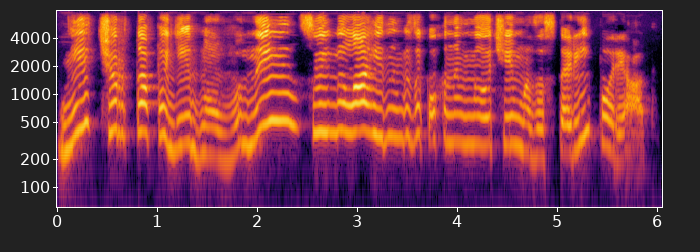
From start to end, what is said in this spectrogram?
Ні, чорта подібного, вони своїми лагідними закоханими очима за старі порядки.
